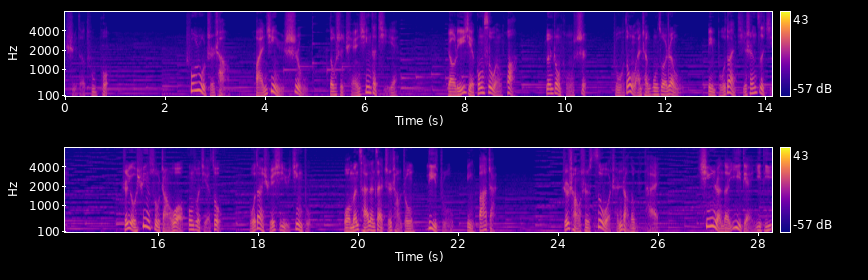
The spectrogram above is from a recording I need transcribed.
取得突破。初入职场，环境与事物都是全新的体验，要理解公司文化，尊重同事，主动完成工作任务，并不断提升自己。只有迅速掌握工作节奏，不断学习与进步。我们才能在职场中立足并发展。职场是自我成长的舞台，新人的一点一滴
